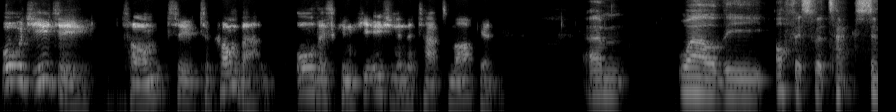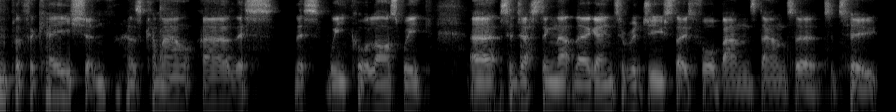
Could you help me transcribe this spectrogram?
What would you do, Tom, to, to combat all this confusion in the tax market? Um, well, the Office for Tax Simplification has come out uh, this this week or last week, uh, suggesting that they're going to reduce those four bands down to, to two.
